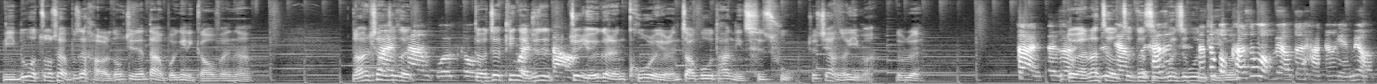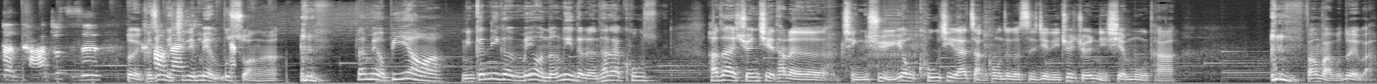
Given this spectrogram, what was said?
你如果做出来不是好的东西，人家当然不会给你高分啊。然后像这个，对，这听起来就是就有一个人哭了，有人照顾他，你吃醋，就这样而已嘛，对不对？对对对。对啊，那这这个是会是问题吗？可是我没有对韩阳，也没有瞪他，就只是对。可是你心里面很不爽啊，但没有必要啊。你跟那个没有能力的人，他在哭，他在宣泄他的情绪，用哭泣来掌控这个世界，你却觉得你羡慕他，方法不对吧？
